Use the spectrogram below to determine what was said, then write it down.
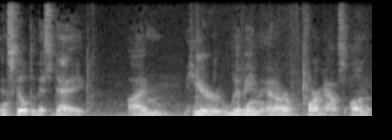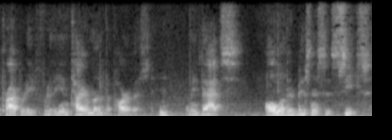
And still to this day, I'm here living at our farmhouse on the property for the entire month of harvest. Hmm. I mean, that's, all other businesses cease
